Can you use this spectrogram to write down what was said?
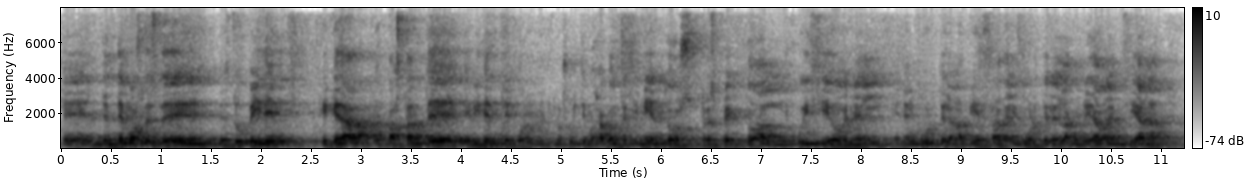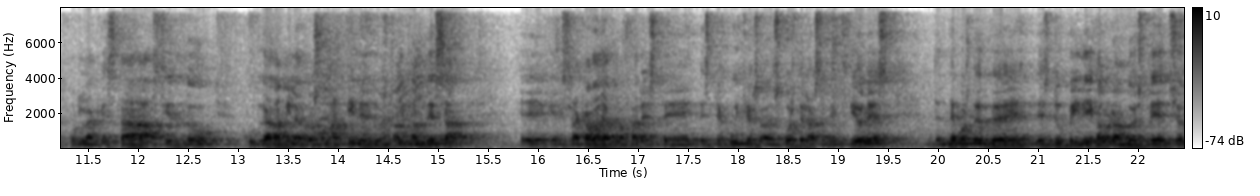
entendemos desde, desde UPyD que queda bastante evidente con los últimos acontecimientos respecto al juicio en el, en el Gürtel, a la pieza del Gürtel en la Comunidad Valenciana por la que está siendo juzgada Milagrosa Martínez, nuestra alcaldesa, eh, que se acaba de aplazar este, este juicio hasta después de las elecciones. Entendemos desde, desde UPyD, valorando este hecho,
